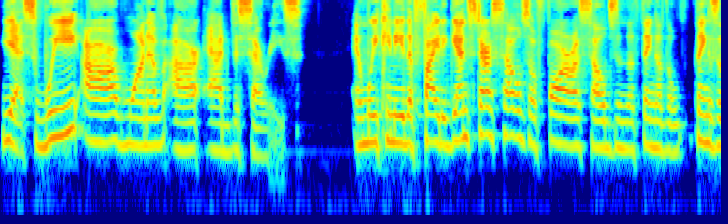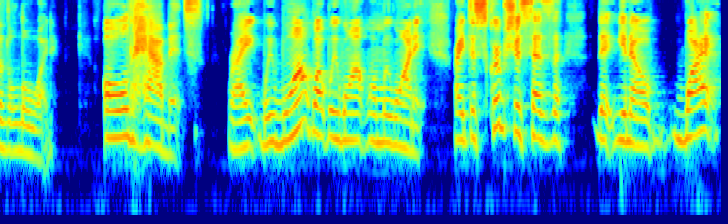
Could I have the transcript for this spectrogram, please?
Yes, we are one of our adversaries, and we can either fight against ourselves or for ourselves in the thing of the things of the Lord. Old habits, right? We want what we want when we want it, right? The scripture says that, that you know, why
